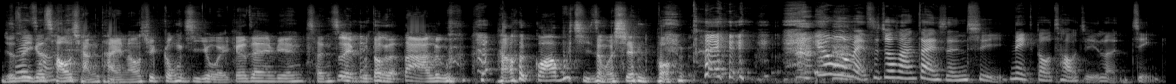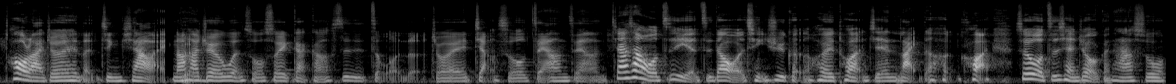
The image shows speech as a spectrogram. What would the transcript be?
你就是一个超强台，然后去攻击伟哥在那边沉醉不动的大陆，然后刮不起什么旋风。对。因为我每次就算再生气，Nick 都超级冷静，后来就会冷静下来，然后他就会问说：“所以刚刚是怎么的？”就会讲说怎样怎样。加上我自己也知道我的情绪可能会突然间来得很快，所以我之前就有跟他说：“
